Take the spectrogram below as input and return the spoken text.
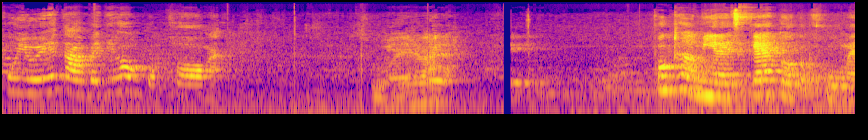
ครูยุ้ยให้ตามไปที่ห้องปกครองอะ สวยใช่ใช่ไหมไหมล่ะพวกเธอมีอะไรจะแก้ตัวกับครูไหม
